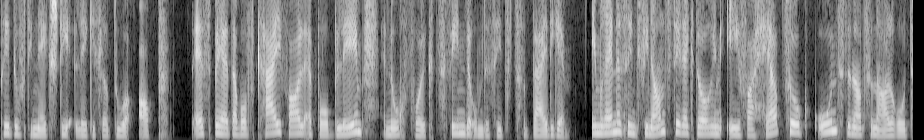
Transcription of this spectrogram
tritt auf die nächste Legislatur ab. Die SP hat aber auf keinen Fall ein Problem, eine Nachfolge zu finden, um den Sitz zu verteidigen. Im Rennen sind Finanzdirektorin Eva Herzog und der Nationalrat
